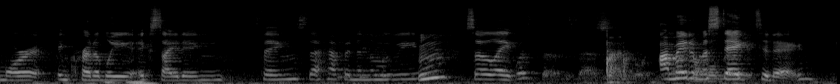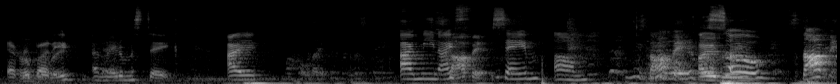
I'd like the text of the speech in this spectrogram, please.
more incredibly exciting things that happened in the movie. Mhm. So like What's the sad? Sad boy. I made a Oh, mistake today, everybody. boy. I made a mistake. I My whole life is a mistake. I mean Stop I it. same um Stop it. I agree. so Stop it.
